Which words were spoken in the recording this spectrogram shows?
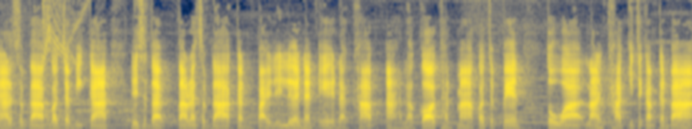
งานสัปดาห์ก็จะมีการเลเซนแบตามรายสัปดาห์กันไปเรื่อยๆนั่นเองนะครับอะแล้วก็ถัดมาก็จะเป็นตัวร้านค้ากิจกรรมกันบ้าง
